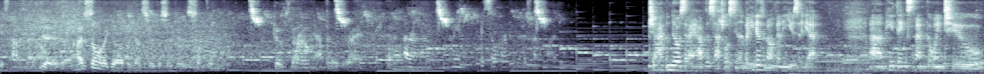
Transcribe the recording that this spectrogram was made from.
she's not like yeah, yeah, yeah. I just don't want to go up against her just in case something goes rogue down. happens, right? Um, I don't know. I mean, it's so hard because it's not Jack knows that I have the satchel stealing, but he doesn't know I'm going to use it yet. Um, he thinks that I'm going to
